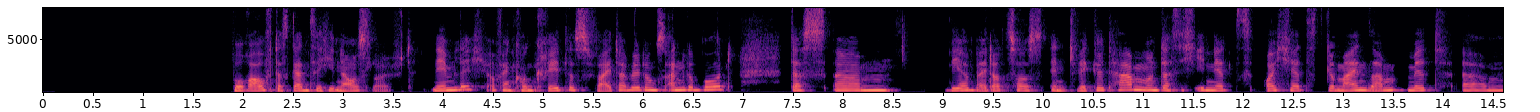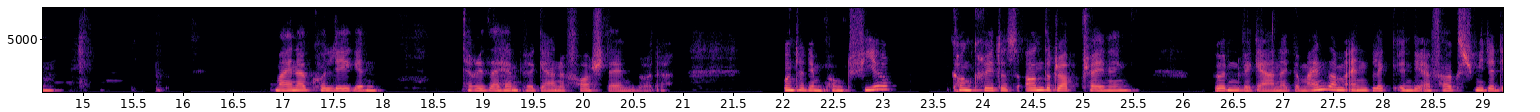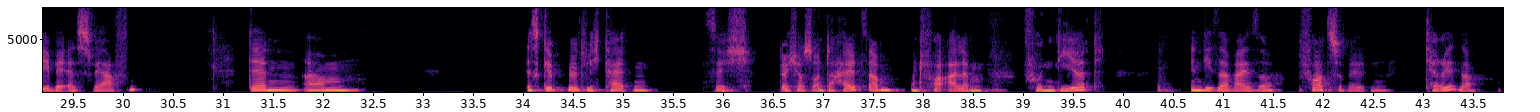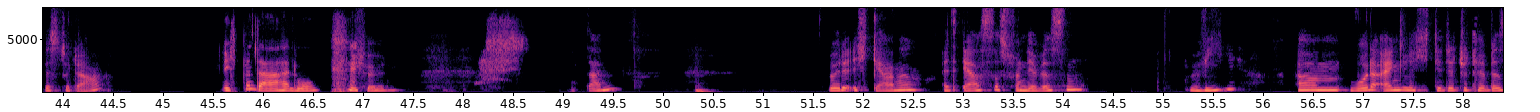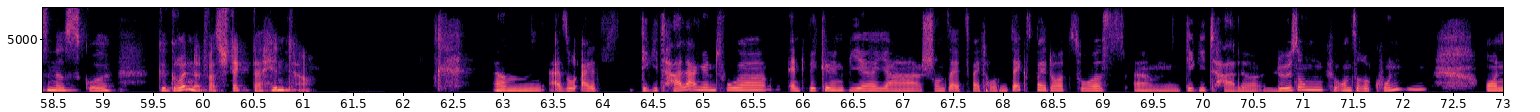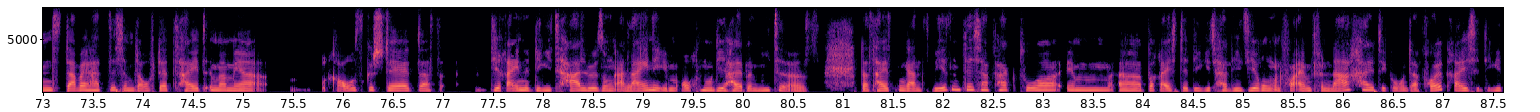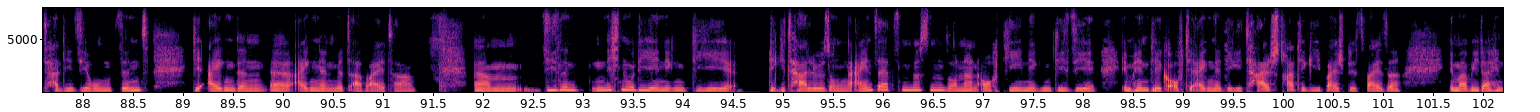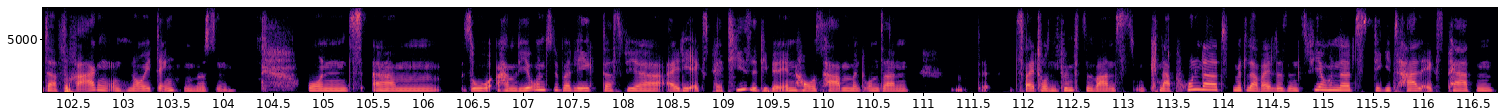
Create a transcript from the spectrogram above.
worauf das Ganze hinausläuft, nämlich auf ein konkretes Weiterbildungsangebot, das ähm, wir bei DotSource entwickelt haben und das ich Ihnen jetzt euch jetzt gemeinsam mit ähm, meiner Kollegin Theresa Hempel gerne vorstellen würde. Unter dem Punkt 4, konkretes On-the-Job-Training, würden wir gerne gemeinsam einen Blick in die Erfolgsschmiede DBS werfen. Denn ähm, es gibt Möglichkeiten, sich durchaus unterhaltsam und vor allem fundiert in dieser Weise fortzubilden. Theresa, bist du da? Ich bin da, hallo. Schön. Dann würde ich gerne als erstes von dir wissen, wie ähm, wurde eigentlich die Digital Business School gegründet? Was steckt dahinter? Ähm, also als Digitalagentur entwickeln wir ja schon seit 2006 bei DotSource ähm, digitale Lösungen für unsere Kunden. Und dabei hat sich im Laufe der Zeit immer mehr rausgestellt, dass die reine Digitallösung alleine eben auch nur die halbe Miete ist. Das heißt, ein ganz wesentlicher Faktor im äh, Bereich der Digitalisierung und vor allem für nachhaltige und erfolgreiche Digitalisierung sind die eigenen, äh, eigenen Mitarbeiter. Ähm, die sind nicht nur diejenigen, die Digitallösungen einsetzen müssen, sondern auch diejenigen, die sie im Hinblick auf die eigene Digitalstrategie beispielsweise immer wieder hinterfragen und neu denken müssen. Und ähm, so haben wir uns überlegt, dass wir all die Expertise, die wir in-house haben mit unseren 2015 waren es knapp 100, mittlerweile sind es 400 Digitalexperten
